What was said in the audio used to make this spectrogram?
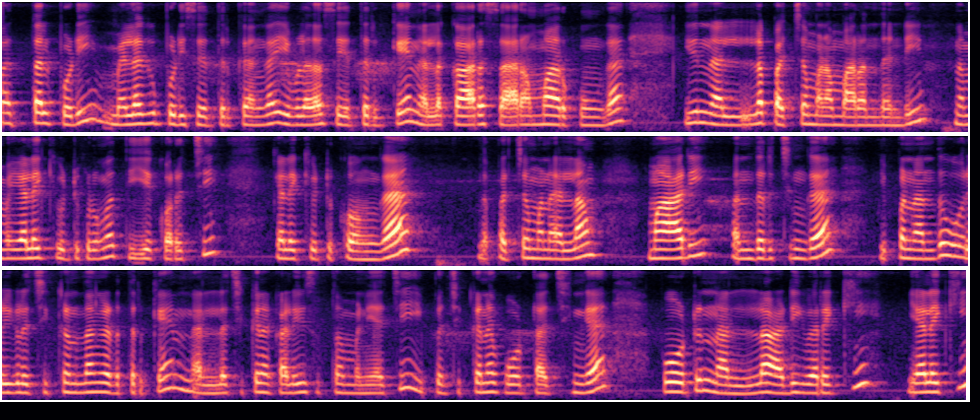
வத்தல் பொடி மிளகு பொடி சேர்த்துருக்கேங்க. இவ்வளோ தான் சேர்த்துருக்கேன். நல்லா கார சாரமாக இருக்குங்க. இது நல்லா பச்சை மணம் மறந்தண்டி. நம்ம இலக்கி விட்டுக்கிடுங்க தீயை குறைச்சி இலக்கி விட்டுக்கோங்க. இந்த பச்சை மணம் எல்லாம் மாறி வந்துருச்சுங்க. இப்போ நான் வந்து ஒரு கிலோ சிக்கன் தாங்க எடுத்திருக்கேன். நல்ல சிக்கனை கழுவி சுத்தம் பண்ணியாச்சு. இப்போ சிக்கனை போட்டாச்சுங்க. போட்டு நல்லா அடி வரைக்கும் இலக்கி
